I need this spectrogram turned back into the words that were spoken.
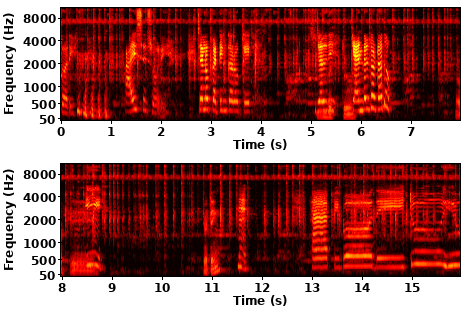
सॉरी आई से सॉरी चलो कटिंग करो केक जल्दी। कैंडल तो हटा दो। ओके ई cutting Hmm. Happy birthday to you.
